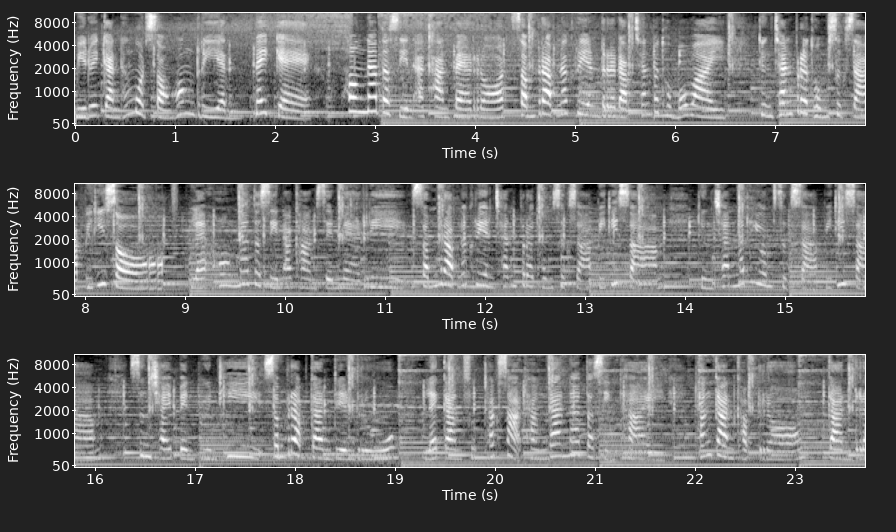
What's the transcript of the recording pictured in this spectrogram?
มีด้วยกันทั้งหมด 2 ห้องเรียน ได้แก่ ห้องนาฏศิลป์อาคารแปรรอดสำหรับนักเรียนระดับชั้นประถมวัย ถึงชั้นประถมศึกษาปีที่ 2 และห้องนาฏศิลป์อาคารเซนต์แมรี่สำหรับนักเรียนชั้นประถมศึกษาปีที่ 3 ถึงชั้นมัธยมศึกษาปีที่ 3 ซึ่งใช้เป็นพื้นที่สำหรับการเรียนรู้ และการฝึกทักษะทางด้านนาฏศิลป์ไทย ทั้งการขับร้อง การร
